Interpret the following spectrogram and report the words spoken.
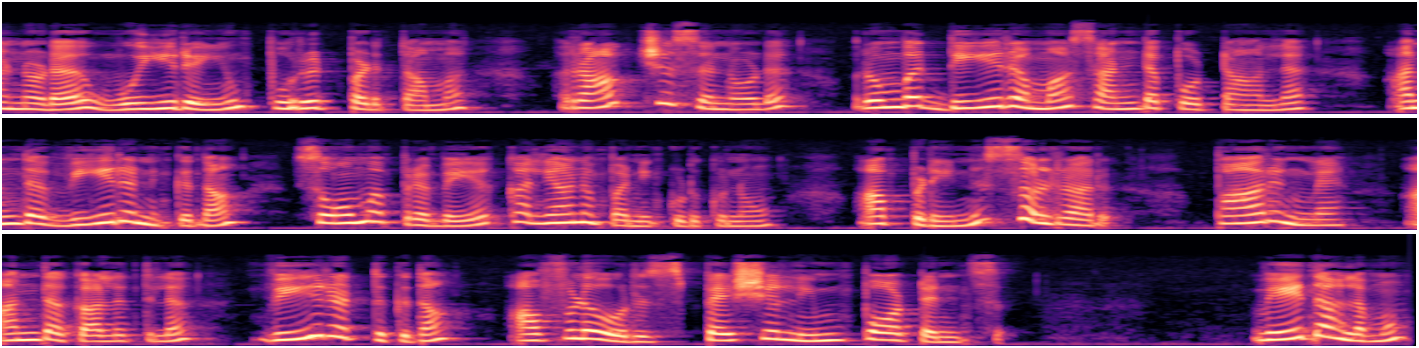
தன்னோட உயிரையும் பொருட்படுத்தாம ராட்சசனோட ரொம்ப தீரமா சண்டை போட்டான்ல அந்த வீரனுக்கு தான் சோமபிரபைய கல்யாணம் பண்ணி கொடுக்கணும் அப்படின்னு சொல்றாரு. பாருங்களேன் அந்த காலத்துல வீரத்துக்கு தான் அவ்வளோ ஒரு ஸ்பெஷல் இம்பார்ட்டன்ஸ் வேதாளமும்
